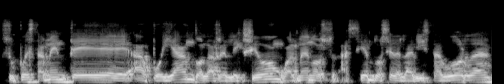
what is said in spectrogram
supuestamente apoyando la reelección o al menos haciéndose de la vista gorda,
